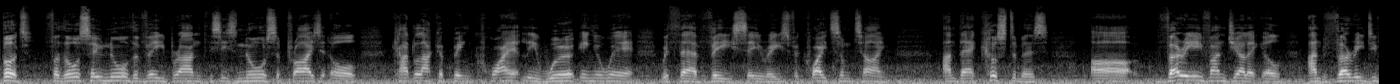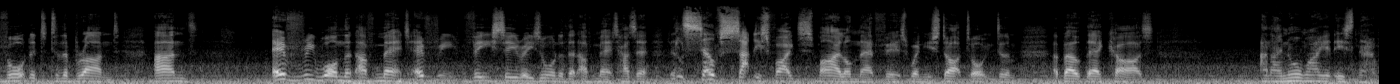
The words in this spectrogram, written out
But for those who know the V brand, this is no surprise at all. Cadillac have been quietly working away with their V series for quite some time, and their customers are very evangelical and very devoted to the brand. And everyone that I've met, every V Series owner that I've met, has a little self satisfied smile on their face when you start talking to them about their cars. And I know why it is now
